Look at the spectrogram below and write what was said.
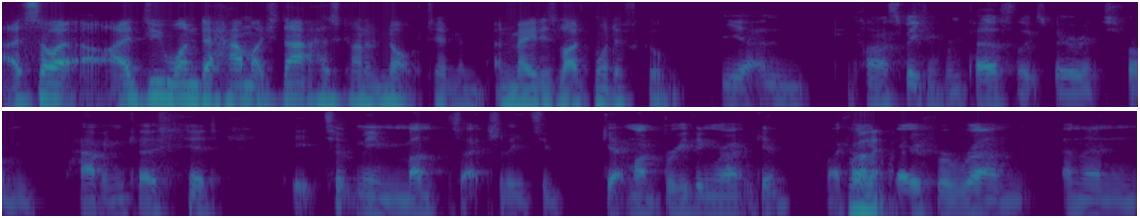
uh, so I, I do wonder how much that has kind of knocked him and, and made his life more difficult. Yeah, and kind of speaking from personal experience from having COVID, it took me months actually to get my breathing right again. Like right. I would go for a run and then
